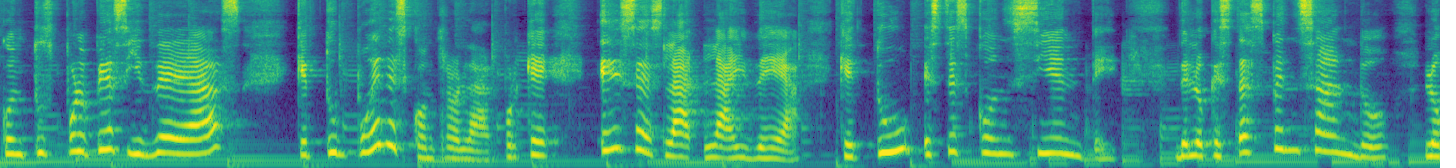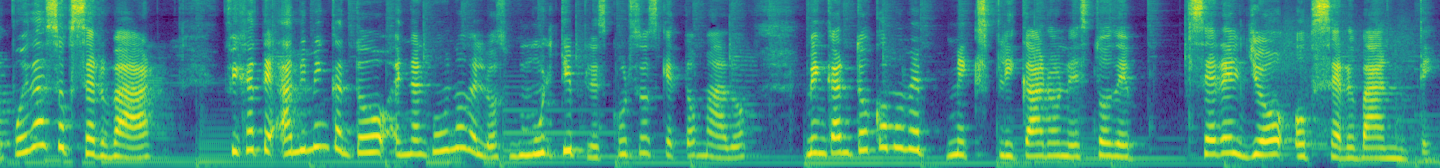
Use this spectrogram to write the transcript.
con tus propias ideas que tú puedes controlar, porque esa es la, idea, que tú estés consciente de lo que estás pensando, lo puedas observar. Fíjate, a mí me encantó en alguno de los múltiples cursos que he tomado, me encantó cómo me, me explicaron esto de ser el yo observante.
